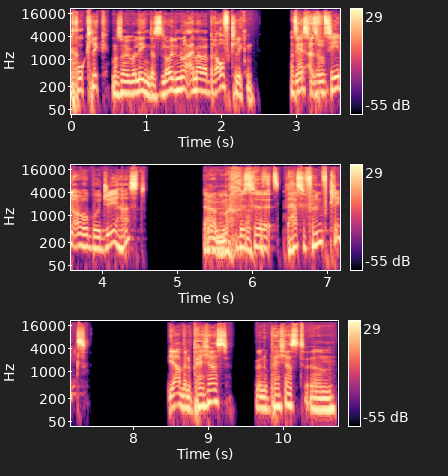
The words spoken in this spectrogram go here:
Ja. Pro Klick, muss man überlegen, dass Leute nur einmal da draufklicken. Das heißt, wenn also- du 10 Euro Budget hast, dann Ja, dann- bist du, hast du fünf Klicks. Ja, wenn du Pech hast, wenn du Pech hast, ähm,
